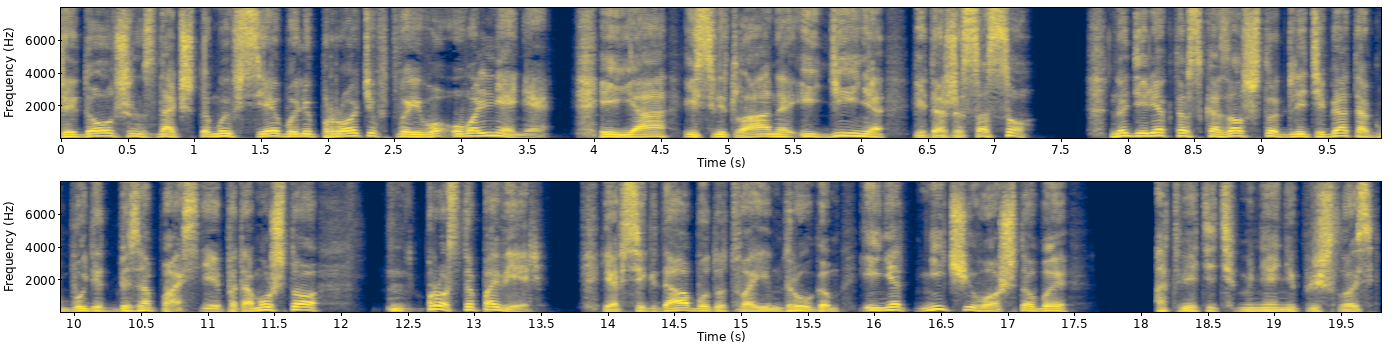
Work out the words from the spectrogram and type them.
«Ты должен знать, что мы все были против твоего увольнения. И я, и Светлана, и Диня, и даже Сосо. Но директор сказал, что для тебя так будет безопаснее, потому что... Просто поверь, я всегда буду твоим другом, и нет ничего, чтобы...» Ответить мне не пришлось,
